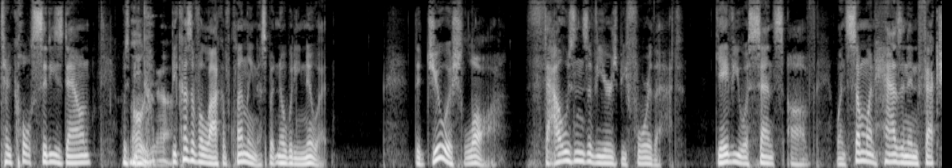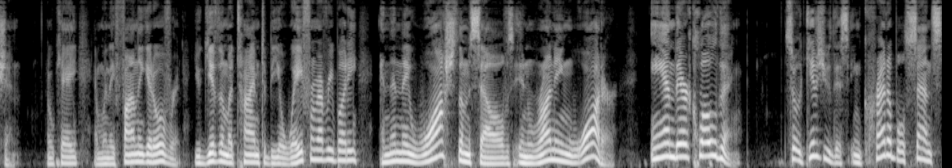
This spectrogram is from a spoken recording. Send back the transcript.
take whole cities down was Oh, yeah. because of a lack of cleanliness, but nobody knew it. The Jewish law, thousands of years before that, gave you a sense of when someone has an infection, okay, and when they finally get over it, you give them a time to be away from everybody, and then they wash themselves in running water and their clothing. So it gives you this incredible sense.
